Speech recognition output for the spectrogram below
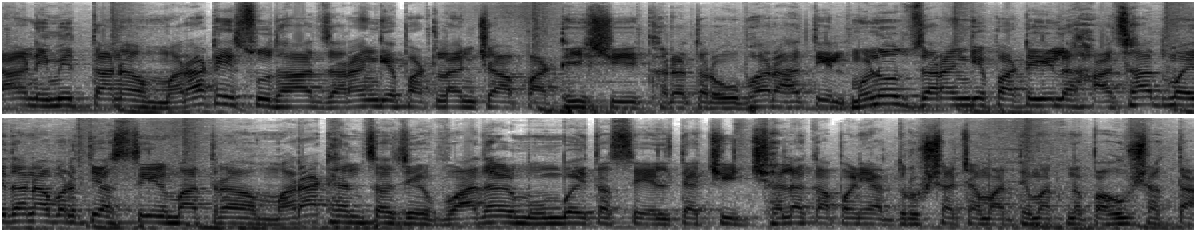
त्या निमित्तानं मराठी सुद्धा जरांगे पाटलांच्या पाठीशी खरं तर उभं राहतील. मनोज जरांगे पाटील आझाद मैदानावरती असतील मात्र मराठ्यांचं जे वादळ मुंबईत असेल त्याची झलक आपण या दृश्याच्या माध्यमातून पाहू शकता.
